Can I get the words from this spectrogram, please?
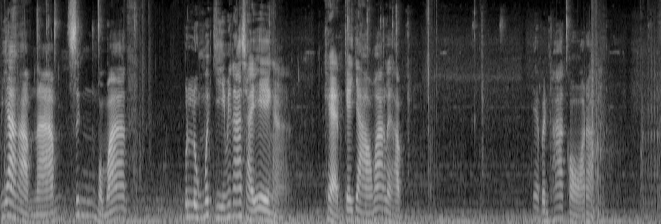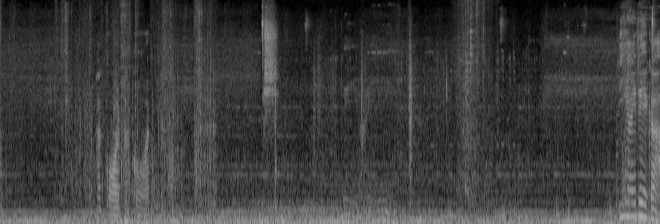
มีอ่างอาบน้ำซึ่งผมว่าคุณลุงเมื่อกี้ไม่น่าใช้เองอะ แขนแกยาวมากเลยครับ เนี่ยเป็นผ้ากอดอะ ผ้ากอดผ้ากอดนี่ไงนี่ไงเด็กอะ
